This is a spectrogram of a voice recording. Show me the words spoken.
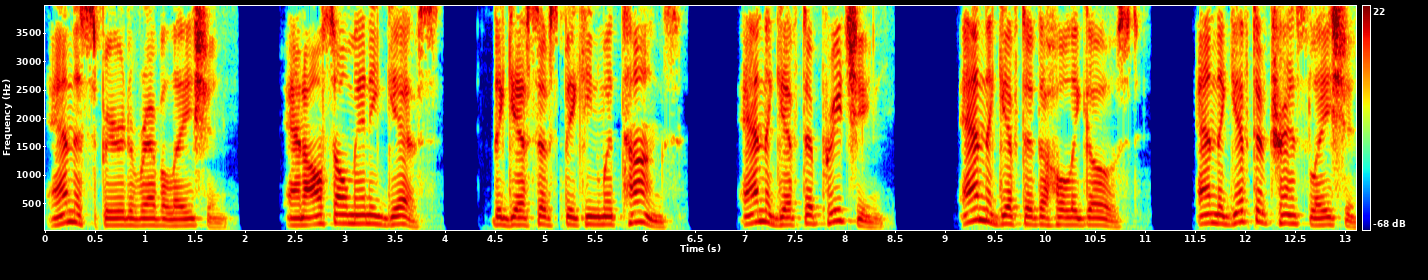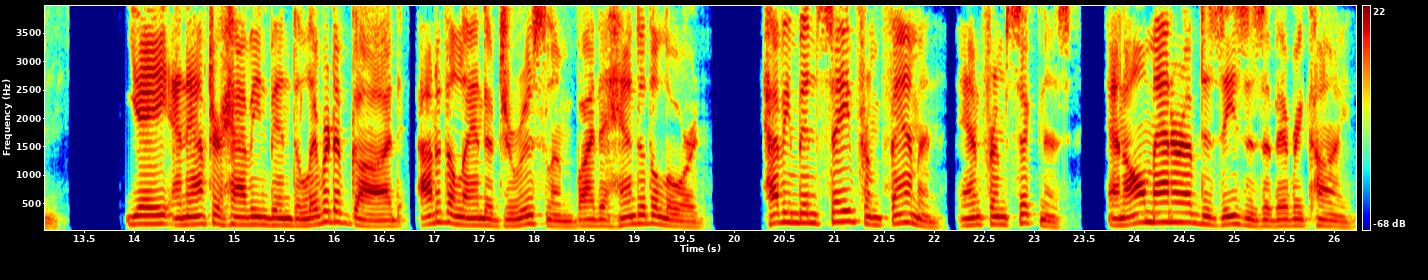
and the spirit of revelation, and also many gifts, the gifts of speaking with tongues, and the gift of preaching, and the gift of the Holy Ghost, and the gift of translation. Yea, and after having been delivered of God out of the land of Jerusalem by the hand of the Lord, having been saved from famine and from sickness, and all manner of diseases of every kind,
